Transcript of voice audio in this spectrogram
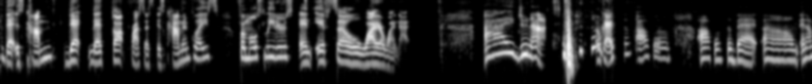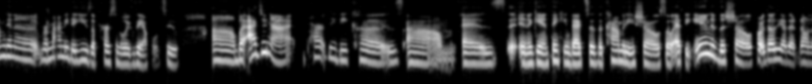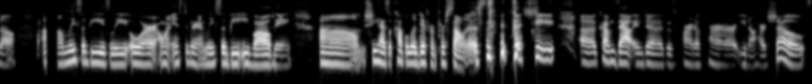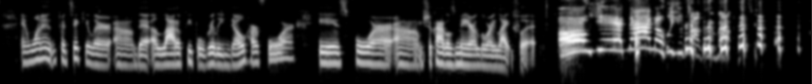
that is common that that thought process is commonplace for most leaders and if so why or why not I do not. Okay. Just off of off of the bat. Um, and I'm gonna remind me to use a personal example too. Um, but I do not, partly because um as and again thinking back to the comedy show. So at the end of the show, for those of you that don't know, um, Lisa Beasley or on Instagram, Lisa Be Evolving. Um, she has a couple of different personas that she uh, comes out and does as part of her, you know, her shows. And one in particular um, that a lot of people really know her for is for um, Chicago's Mayor Lori Lightfoot. Oh yeah, now I know who you talking about.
